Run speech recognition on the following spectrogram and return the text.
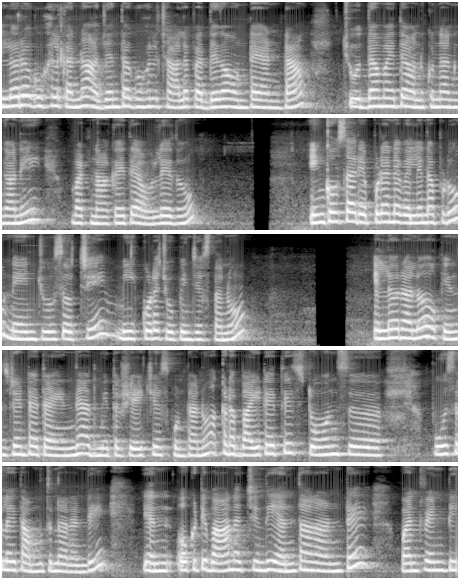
ఎల్లోరో గుహల కన్నా అజంతా గుహలు చాలా పెద్దగా ఉంటాయంట. చూద్దామైతే అనుకున్నాను కానీ బట్ నాకైతే అవ్వలేదు. ఇంకోసారి ఎప్పుడైనా వెళ్ళినప్పుడు నేను చూసి వచ్చి మీకు కూడా చూపించేస్తాను. ఎల్లోరాలో ఒక ఇన్సిడెంట్ అయితే అయింది అది మీతో షేర్ చేసుకుంటాను. అక్కడ బయట అయితే స్టోన్స్ పూసలు అయితే అమ్ముతున్నారండి. ఎన్ ఒకటి బాగా నచ్చింది ఎంత అని అంటే one twenty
